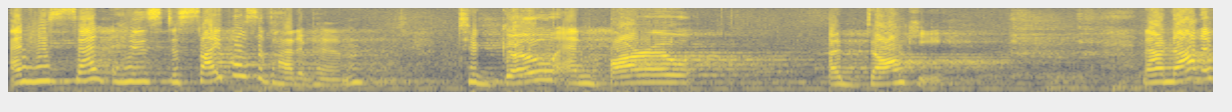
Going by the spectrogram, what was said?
and he sent his disciples ahead of him to go and borrow a donkey. Now, not a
